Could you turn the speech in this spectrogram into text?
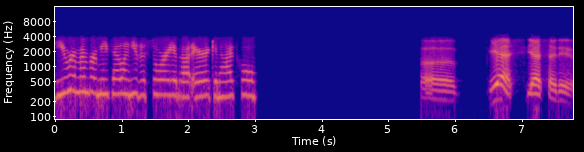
do you remember me telling you the story about Eric in high school? Uh, yes, yes, I do.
